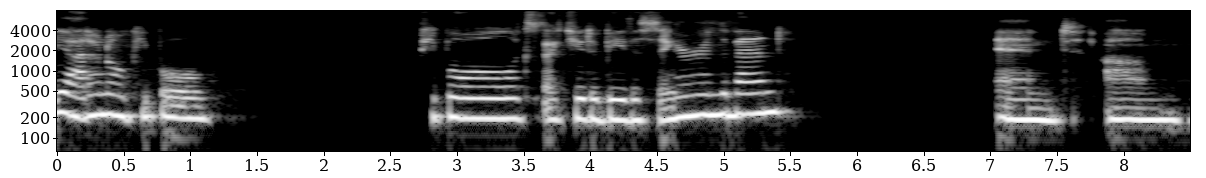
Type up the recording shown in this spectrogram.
yeah, I don't know. People people expect you to be the singer in the band, and um,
